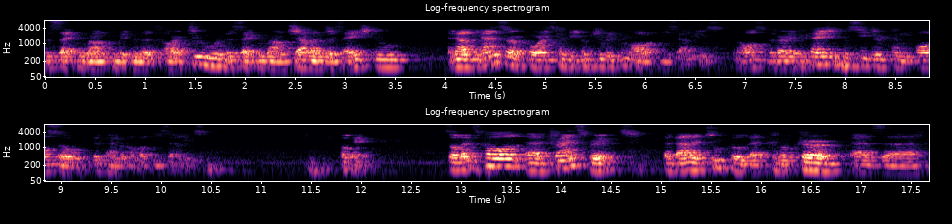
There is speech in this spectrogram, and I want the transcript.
the second round commitment is R2, and the second round challenge is H2. And now the answer, of course, can be computed from all of these values. And also the verification procedure can also depend on all of these values. Okay, so let's call a transcript a valid tuple that can occur as a,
